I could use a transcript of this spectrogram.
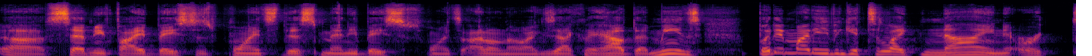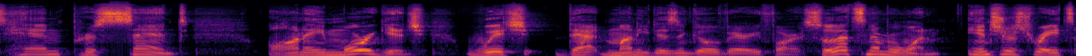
Uh, 75 basis points, this many basis points. I don't know exactly how that means, but it might even get to like 9 or 10% on a mortgage, which that money doesn't go very far. So that's number one. Interest rates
